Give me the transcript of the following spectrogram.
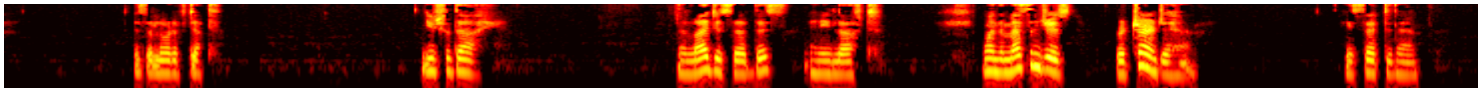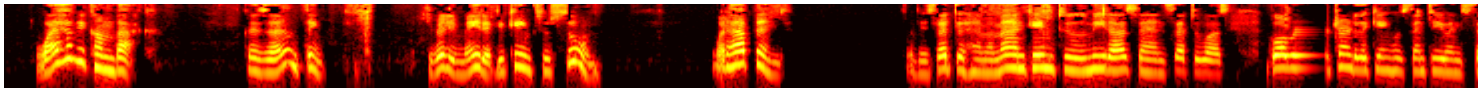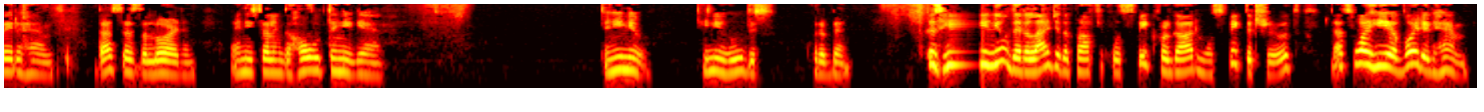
is the Lord of death. You shall die. Elijah said this and he left. When the messengers returned to him, he said to them, why have you come back? Because I don't think you really made it. You came too soon. What happened? So they said to him, a man came to meet us and said to us, go return to the king who sent to you and say to him, thus says the Lord. And, and he's telling the whole thing again. And he knew, he knew who this could have been. Because he, he knew that Elijah the prophet will speak for God and will speak the truth. That's why he avoided him.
